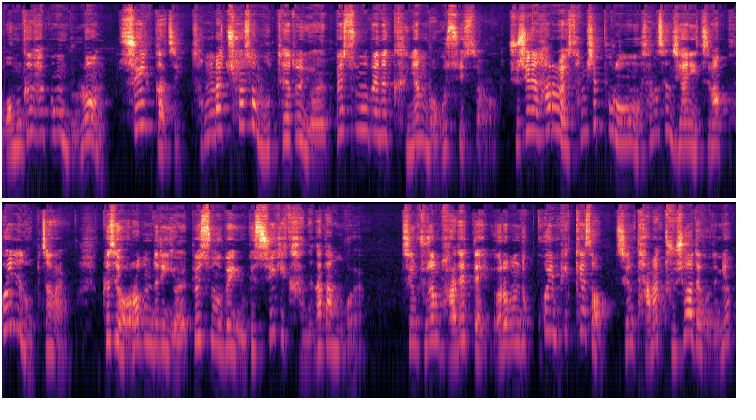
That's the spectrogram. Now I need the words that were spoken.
원금 회복은 물론 수익까지 정말 최소 못해도 10배, 20배는 그냥 먹을 수 있어요. 주식은 하루에 30% 상승 제한이 있지만 코인은 없잖아요. 그래서 여러분들이 10배, 20배 이게 수익이 가능하다는 거예요. 지금 조정 받을 때 여러분들 코인 픽해서 지금 담아 두셔야 되거든요.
